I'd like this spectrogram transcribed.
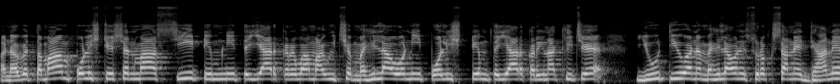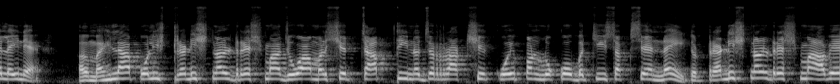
અને હવે તમામ પોલીસ સ્ટેશનમાં સી ટીમની તૈયાર કરવામાં આવી છે. મહિલાઓની પોલીસ ટીમ તૈયાર કરી નાખી છે. યુવતીઓ અને મહિલાઓની સુરક્ષાને ધ્યાને લઈને હવે મહિલા પોલીસ ટ્રેડિશનલ ડ્રેસમાં જોવા મળશે ચાપતી નજર રાખશે, કોઈ પણ લોકો બચી શકશે નહીં. તો ટ્રેડિશનલ ડ્રેસમાં હવે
